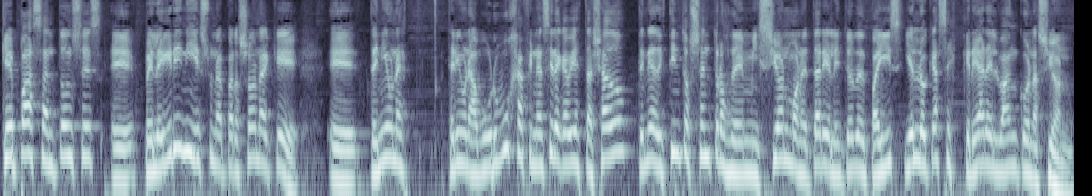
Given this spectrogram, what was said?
¿Qué pasa entonces? Eh, Pellegrini es una persona que eh, tenía una tenía una burbuja financiera que había estallado, tenía distintos centros de emisión monetaria al interior del país y él lo que hace es crear el Banco Nación.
